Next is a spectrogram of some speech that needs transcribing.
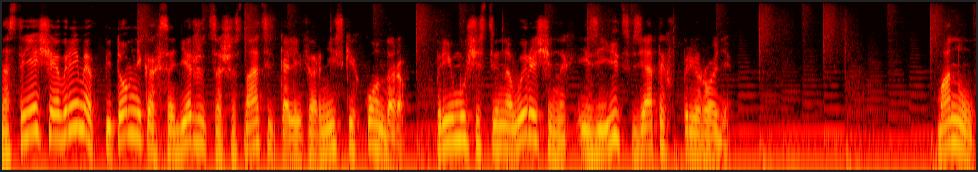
В настоящее время в питомниках содержится 16 калифорнийских кондоров, преимущественно выращенных из яиц, взятых в природе. Ману.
